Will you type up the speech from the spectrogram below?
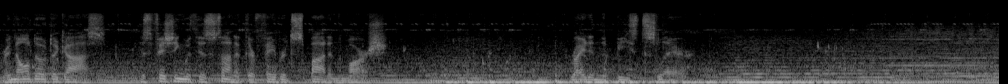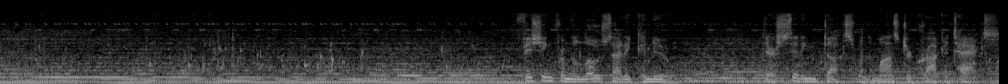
Rinaldo Dagas, is fishing with his son at their favorite spot in the marsh. Right in the beast's lair. Fishing from the low-sided canoe, they're sitting ducks when the monster croc attacks.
